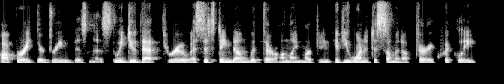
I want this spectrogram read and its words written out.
operate their dream business we do that through assisting them with their online marketing if you wanted to sum it up very quickly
